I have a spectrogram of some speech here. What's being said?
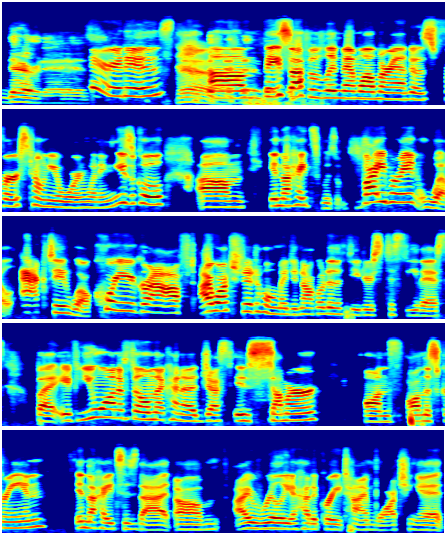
There it is. There it is. Yeah. um, based off of Lin Manuel Miranda's first Tony Award winning musical. Um, In the Heights was vibrant, well acted, well choreographed. I watched it at home. I did not go to the theaters to see this, but if you want a film that kind of just is summer on on the screen. In the Heights is that um, I really had a great time watching it.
